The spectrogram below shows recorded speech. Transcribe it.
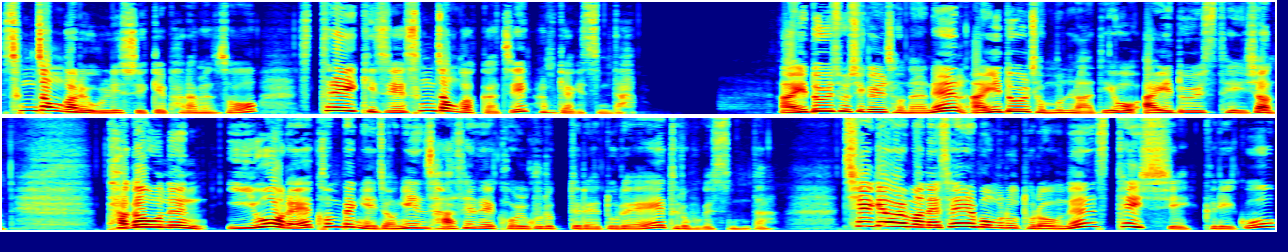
승전가를 울릴 수 있게 바라면서 스트레이키즈의 승전가까지 함께하겠습니다. 아이돌 소식을 전하는 아이돌 전문 라디오 아이돌 스테이션. 다가오는 2월에 컴백 예정인 4세대 걸그룹들의 노래 들어보겠습니다. 7개월 만에 새 앨범으로 돌아오는 스테이시, 그리고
